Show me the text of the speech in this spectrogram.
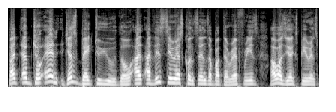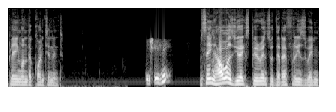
But uh, Joanne, just back to you though. Are, are these serious concerns about the referees? How was your experience playing on the continent? Excuse me? I'm saying, how was your experience with the referees when,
